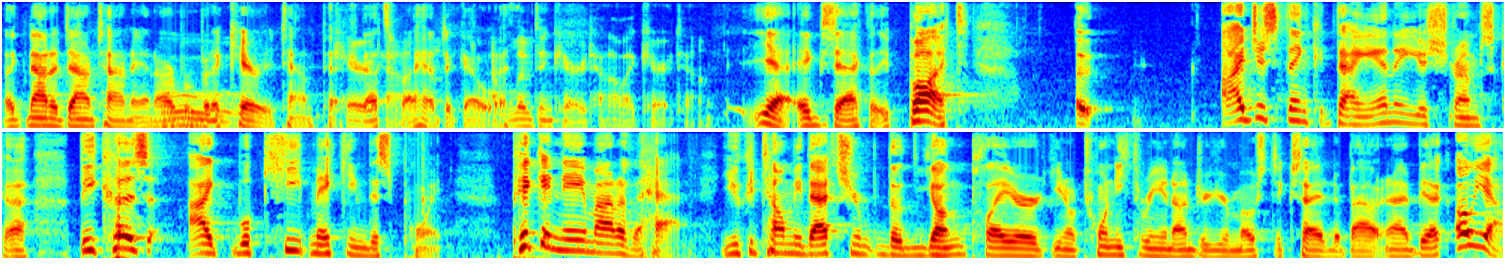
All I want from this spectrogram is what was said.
like not a downtown Ann Arbor, Ooh, but a Carytown pick. Carytown. That's what I had to go with. I lived in Carytown. I like Carytown. Yeah, exactly. But uh, I just think Diana Yastremska, because I will keep making this point. Pick a name out of the hat you could tell me that's your the young player, you know, 23 and under you're most excited about, and I'd be like, oh yeah,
